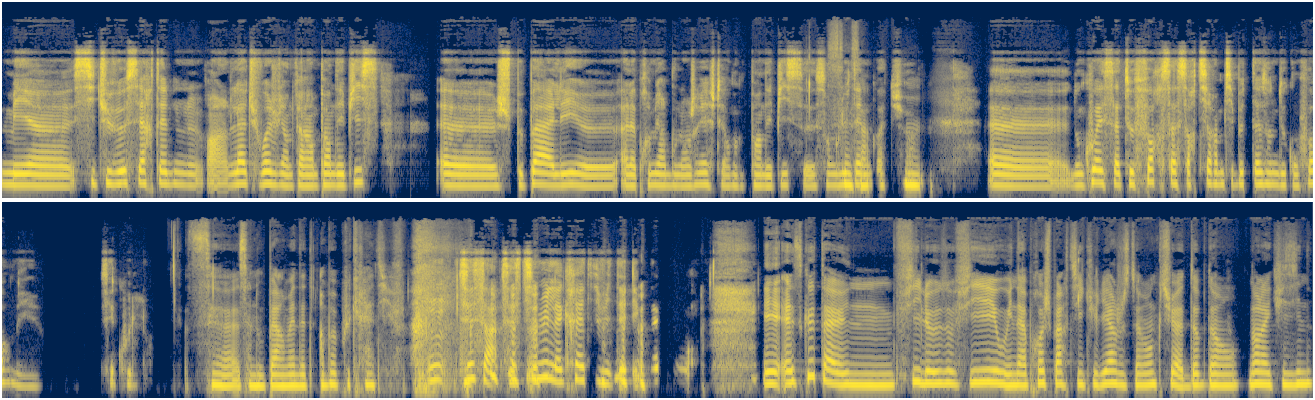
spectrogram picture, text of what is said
mais euh, si tu veux certaines, enfin, là tu vois je viens de faire un pain d'épices, euh, je peux pas aller euh, à la première boulangerie acheter un pain d'épices euh, sans gluten ça. quoi, tu vois. Mm. Euh, donc ouais, ça te force à sortir un petit peu de ta zone de confort, mais c'est cool. Ça nous permet d'être un peu plus créatifs. Mm, c'est ça, ça stimule la créativité. exactement. Et est-ce que tu as une philosophie ou une approche particulière justement que tu adoptes dans, dans la cuisine?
